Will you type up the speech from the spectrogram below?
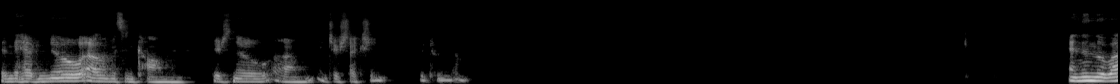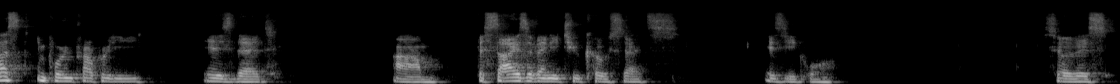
then they have no elements in common. There's no um, intersection between them. And then the last important property is that um, the size of any two cosets is equal. So this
